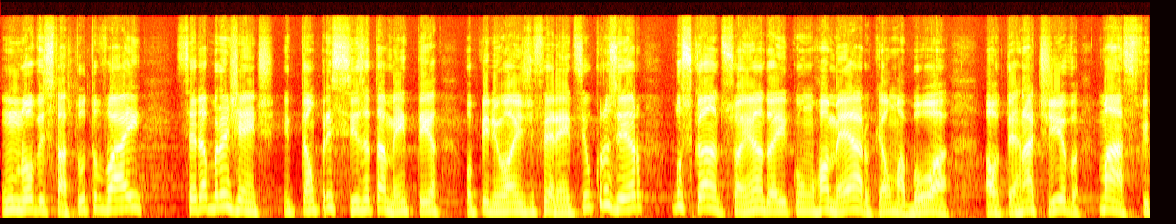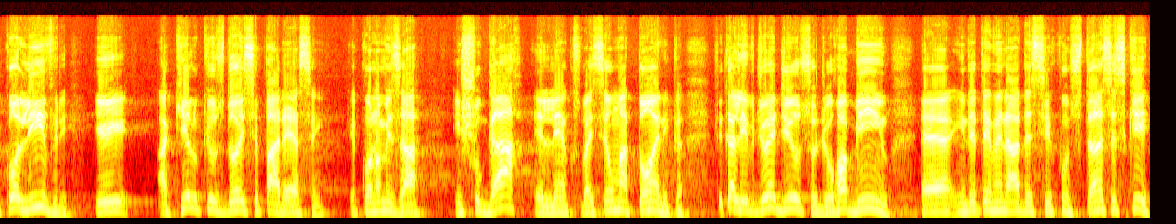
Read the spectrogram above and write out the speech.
um novo estatuto vai ser abrangente. Então precisa também ter opiniões diferentes. E o Cruzeiro buscando, sonhando aí com o Romero, que é uma boa alternativa, mas ficou livre e aquilo que os dois se parecem, economizar enxugar elencos, vai ser uma tônica. Fica livre de um Edilson, de um Robinho, é, em determinadas circunstâncias que,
